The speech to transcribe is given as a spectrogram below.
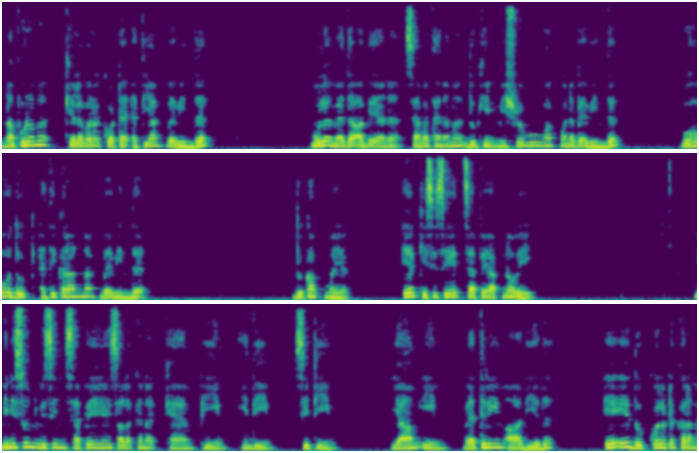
නපුරම කෙලවර කොට ඇතියක් බැවින්ද මුල මැද අග යන සෑමතැනම දුකින් මිශ්‍ර වූවක් වන බැවින්ද බොහෝ දුක් ඇති කරන්නක් බැවින්ද දුකක්මය. එය කිසිසේත් සැපයක් නොවේයි. මිනිසුන් විසින් සැපේයයි සලකන කෑම්, පීම්, හිඳීම්, සිටීම්, යාම් ඊම්, වැතිරීම් ආදියද ඒ ඒ දුක්වලට කරන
